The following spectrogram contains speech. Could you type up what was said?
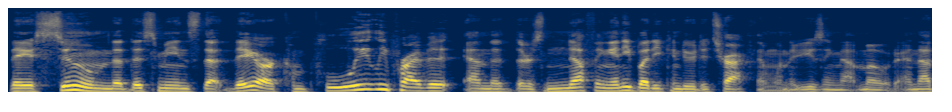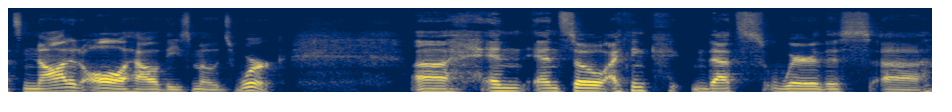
they assume that this means that they are completely private and that there's nothing anybody can do to track them when they're using that mode. And that's not at all how these modes work. Uh, and and so I think that's where this uh,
